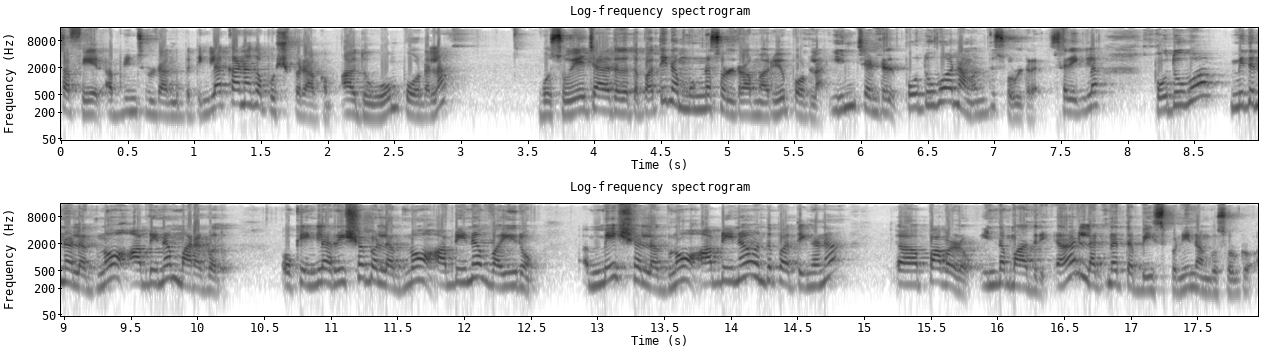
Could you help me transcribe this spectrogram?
சஃபேர் அப்படின்னு சொல்கிறாங்க பார்த்தீங்களா கனக புஷ்பராகம். அதுவும் போடலாம். இப்போ சுயஜாதகத்தை பற்றி நான் முன்ன சொல்கிற மாதிரியும் போடலாம். இன் ஜென்ரல் பொதுவாக நான் வந்து சொல்கிறேன் சரிங்களா? பொதுவாக மிதுன லக்னம் அப்படின்னா மரகதம். ஓகேங்களா? ரிஷப லக்னம் அப்படின்னா வைரம். மேஷ லக்னம் அப்படின்னா வந்து பார்த்தீங்கன்னா பவழம் இந்த மாதிரி லக்னத்தை பேஸ் பண்ணி நாங்கள் சொல்கிறோம்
